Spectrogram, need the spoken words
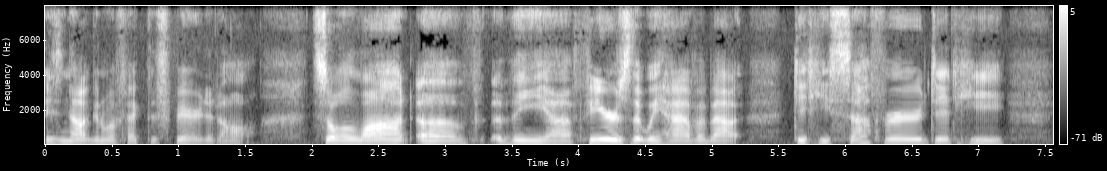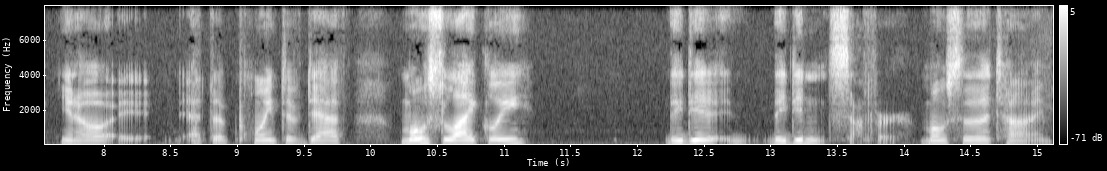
is not going to affect the spirit at all. So a lot of the uh, fears that we have about did he suffer? Did he, you know, at the point of death? Most likely, they did. They didn't suffer most of the time.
